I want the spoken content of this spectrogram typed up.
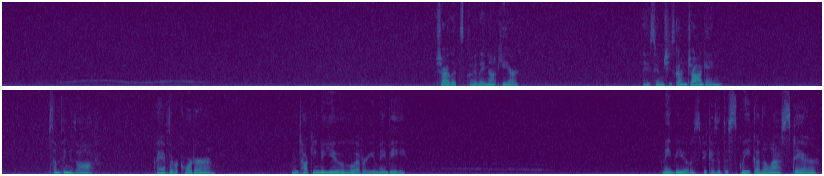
Charlotte's clearly not here. I assume she's gone jogging. Something is off. I have the recorder. I'm talking to you, whoever you may be. Maybe it was because of the squeak on the last stair.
